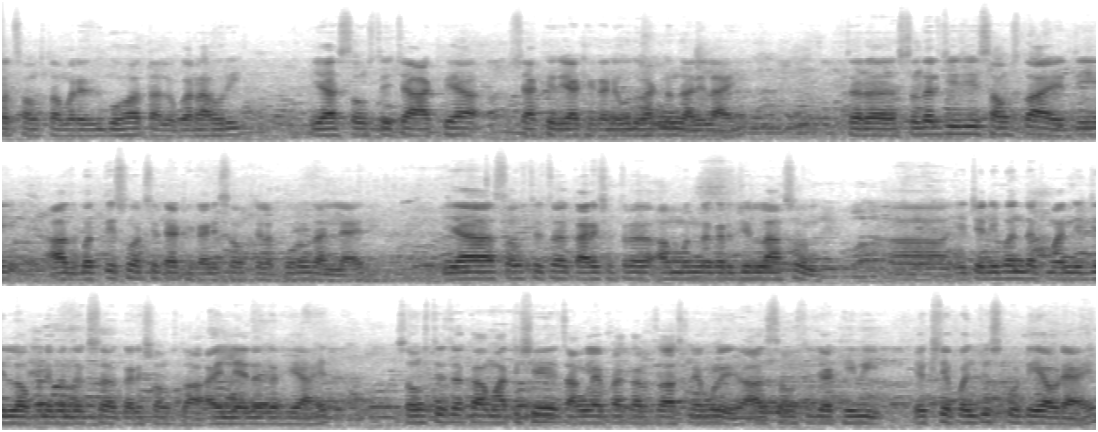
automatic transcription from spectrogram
पतसंस्था मर्यादित गुहा तालुका राहुरी या संस्थेच्या आठव्या शाखेत या ठिकाणी उद्घाटन झालेलं आहे. तर सदरची जी संस्था आहे ती आज बत्तीस वर्षे त्या ठिकाणी संस्थेला पूर्ण झालेली आहेत या संस्थेचं कार्यक्षेत्र अहमदनगर जिल्हा असून याचे निबंधक मान्य जिल्हा उपनिबंधक सहकारी संस्था अहिल्यानगर हे आहेत. संस्थेचं काम अतिशय चांगल्या प्रकारचं असल्यामुळे आज संस्थेच्या ठेवी एकशे पंचवीस कोटी एवढ्या आहेत.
